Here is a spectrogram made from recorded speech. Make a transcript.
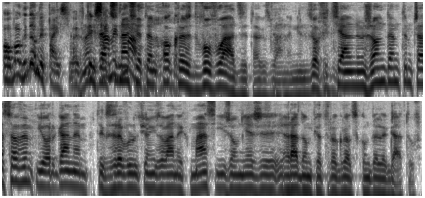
obok Dumy Państwowej. No i zaczyna się ten okres dwuwładzy tak zwany, między oficjalnym rządem tymczasowym i organem tych zrewolucjonizowanych mas i żołnierzy Radą Piotrogrodzką delegatów.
